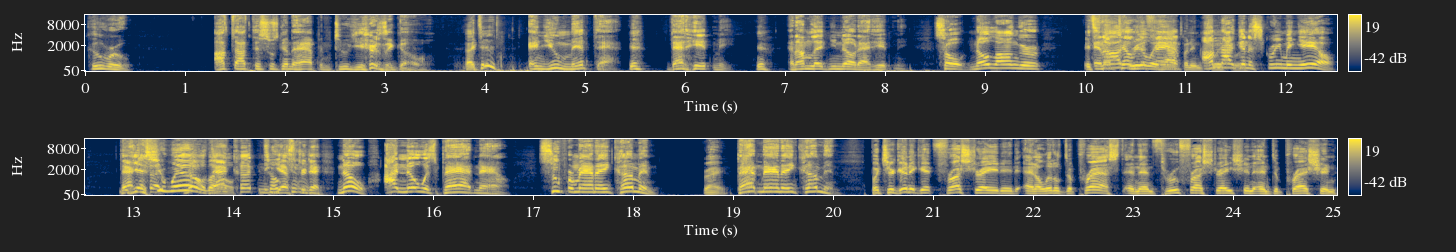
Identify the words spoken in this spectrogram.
Guru, I thought this was going to happen two years ago. I did. And you meant that. Yeah. That hit me. Yeah. And I'm letting you know that hit me. So no longer. It's and I'm not really fans, happening I'm not going to scream and yell. That Yes, cut- you will, No, though. that cut me okay. yesterday. No, I know it's bad now. Superman ain't coming. Right. Batman ain't coming. But you're going to get frustrated and a little depressed. And then through frustration and depression,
